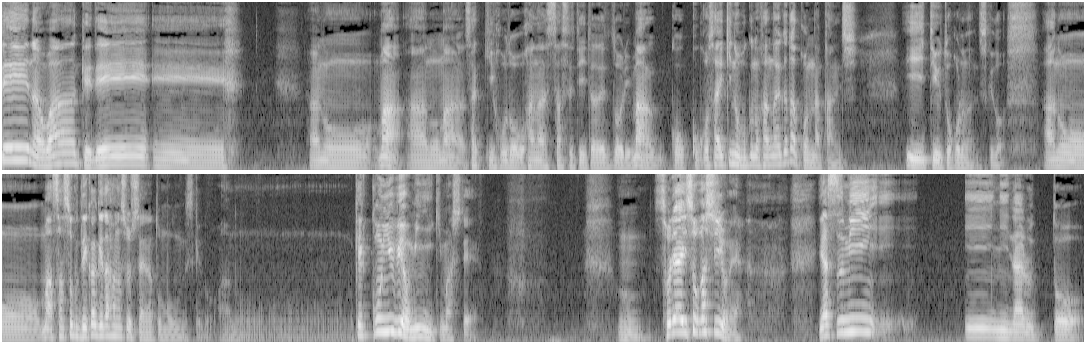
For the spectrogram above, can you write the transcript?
てなわけで、えー、あのー、まあ、あの、まあ、先ほどお話しさせていただいた通り、まあ、こ、ここ最近の僕の考え方はこんな感じ。いいっていうところなんですけど、あのー、まあ、早速出かけた話をしたいなと思うんですけど、あのー、結婚指輪を見に行きまして、うん。そりゃ忙しいよね。休みになると、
